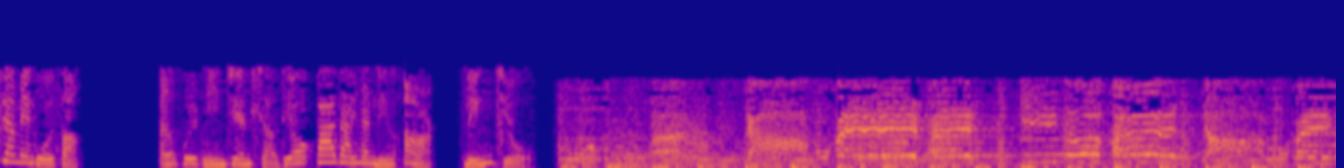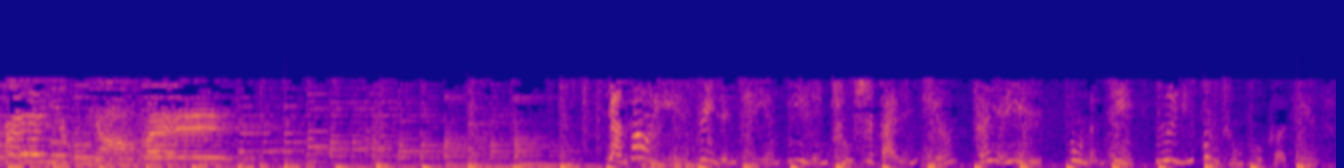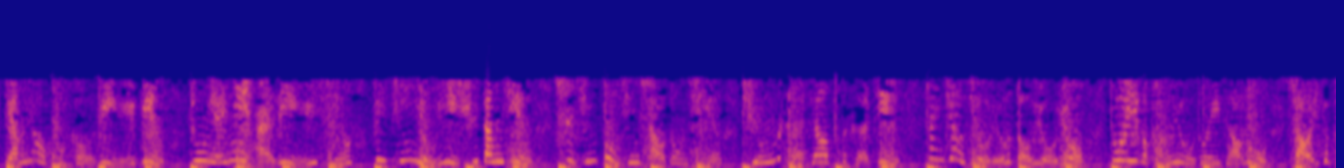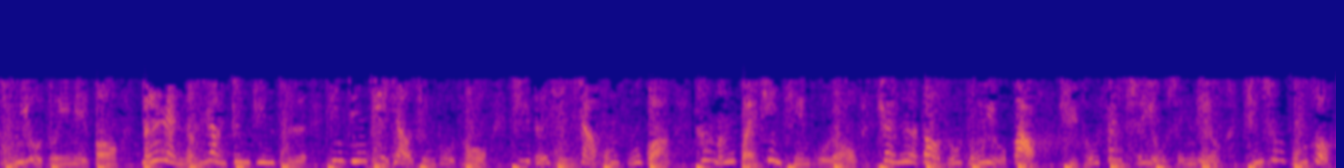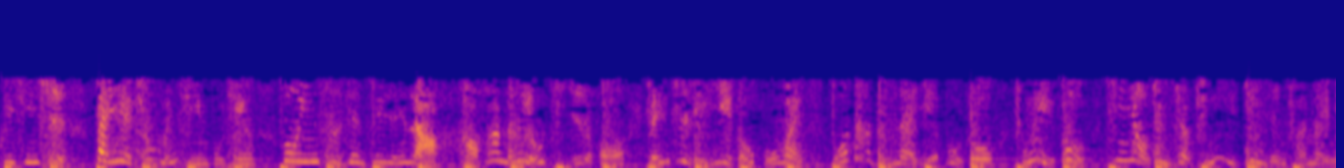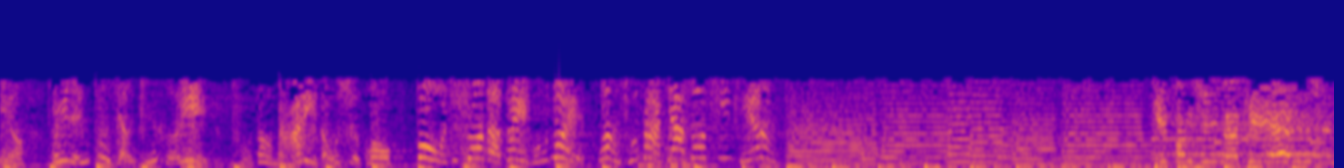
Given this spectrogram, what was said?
下面播放安徽民间小调《八大难零二零九》。说不完呀嘿嘿，一个嘿，呀嘿。讲道理论人情，一人处事百人情。传言语不能信，阿谀奉承不可听。义须当敬，是亲不亲少动情。穷的可交，富的可敬，三教九流都有用。多一个朋友多一条路，少一个朋友多一面风。能忍能让真君子，斤斤计较行不通。积德行善鸿福广，坑蒙拐骗天不容。善恶到头总有报，举头三尺有神灵。平生不做亏心事，半夜敲门心不惊。光阴似箭催人老，好花能有几日红？人美名。为人不讲情和义，走到哪里都是空。不知说的对不对？望求大家多批评。西方去的天是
